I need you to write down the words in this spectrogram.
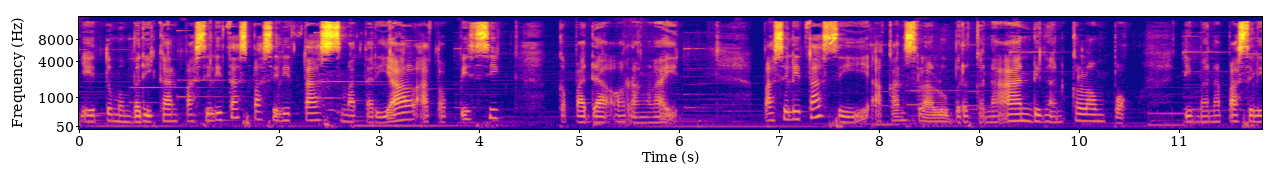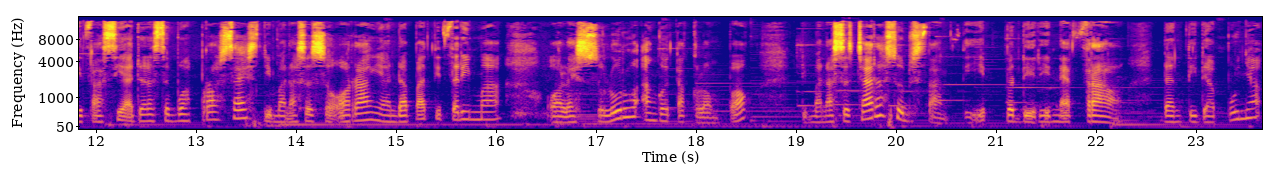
yaitu memberikan fasilitas-fasilitas material atau fisik kepada orang lain. Fasilitasi akan selalu berkenaan dengan kelompok, di mana fasilitasi adalah sebuah proses di mana seseorang yang dapat diterima oleh seluruh anggota kelompok di mana secara substantif berdiri netral dan tidak punya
